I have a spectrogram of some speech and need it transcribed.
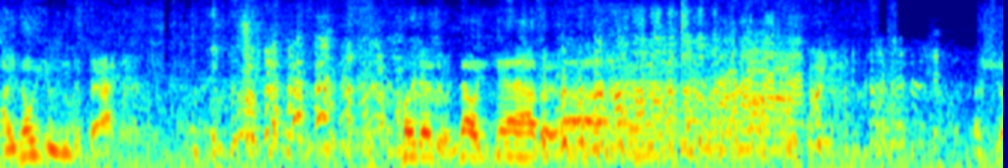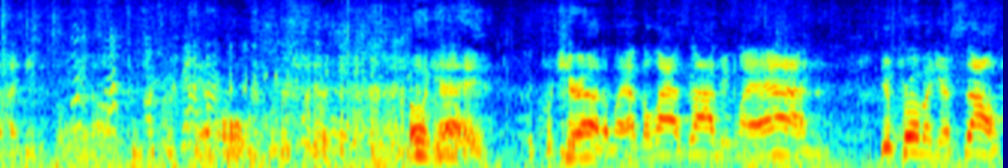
I know you need it back. what I gotta do? No, you can't have it. Ah. Actually, I need it to lean on. I'm too damn old for this shit. Okay. For Kieran, I have the last object in my hand. You've proven yourself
